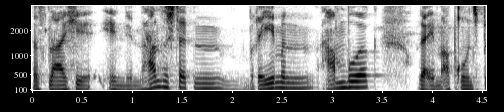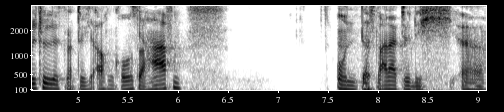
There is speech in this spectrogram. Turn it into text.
Das gleiche in den Hansestädten, Bremen, Hamburg oder eben auch Brunsbüttel ist natürlich auch ein großer Hafen. Und das war natürlich äh,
